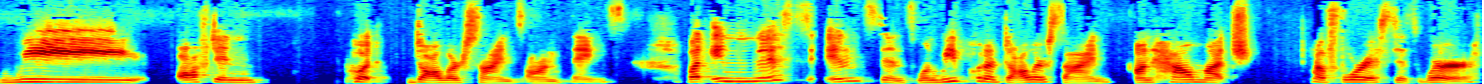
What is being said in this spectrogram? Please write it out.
we often put dollar signs on things. But in this instance, when we put a dollar sign on how much a forest is worth,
